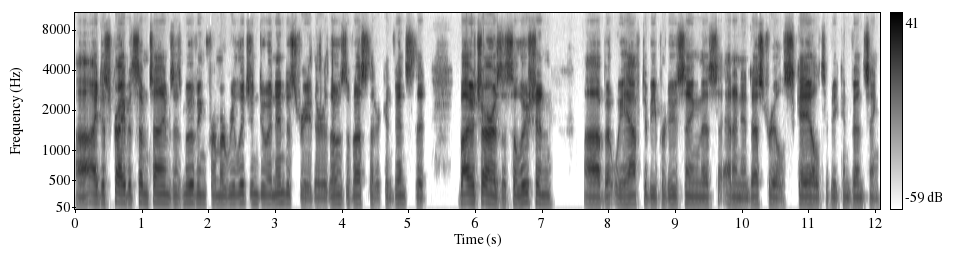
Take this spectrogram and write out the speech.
uh, I describe it sometimes as moving from a religion to an industry. There are those of us that are convinced that biochar is a solution, uh, but we have to be producing this at an industrial scale to be convincing.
